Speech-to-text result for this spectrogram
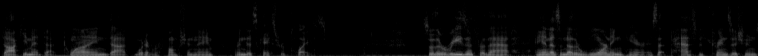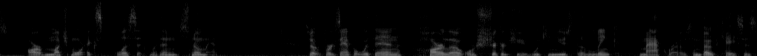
document.twine. whatever function name, or in this case, replace. So the reason for that, and as another warning here, is that passage transitions are much more explicit within Snowman. So for example, within Harlowe or SugarCube, we can use the link macros in both cases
